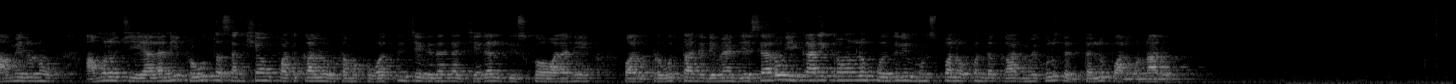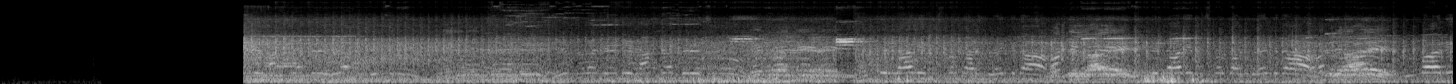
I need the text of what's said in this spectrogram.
హామీలను అమలు చేయాలని ప్రభుత్వ సంక్షేమ పథకాలు తమకు వర్తించే విధంగా చర్యలు తీసుకోవాలని వారు ప్రభుత్వాన్ని డిమాండ్ చేశారు. ఈ కార్యక్రమంలో పొదిలి మున్సిపల్ ఒప్పంద కార్మికులు తదితరులు పాల్గొన్నారు. ఇవ్వాలి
